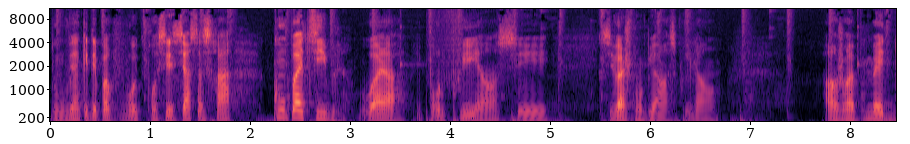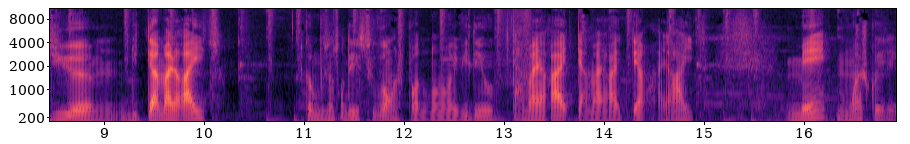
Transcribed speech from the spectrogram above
Donc vous inquiétez pas pour votre processeur, ça sera compatible. Voilà. Et pour le prix, hein, c'est vachement bien ce prix-là. Alors j'aurais pu mettre du, euh, right. Comme vous entendez souvent, je pense, dans les vidéos. Thermal right, thermal right, right. Mais moi, je connais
